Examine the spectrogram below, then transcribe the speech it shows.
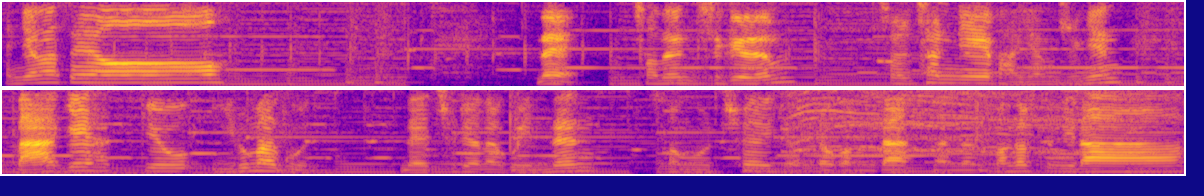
안녕하세요. 네, 저는 지금 절찬리에 방영 중인 마계 학교 이루마군 네 출연하고 있는 성우 최결이라고 합니다. 만나서 반갑습니다.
